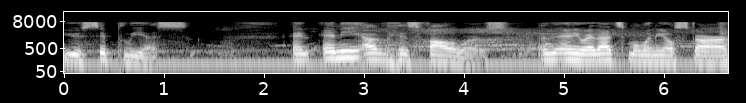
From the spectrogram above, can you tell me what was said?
Eusebius and any of his followers. And anyway, that's Millennial Star,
